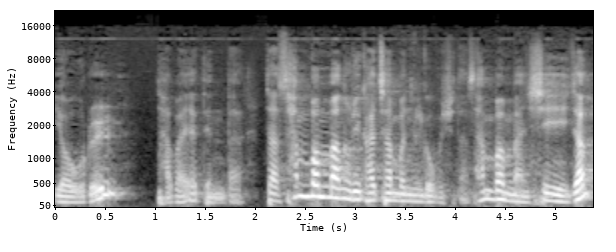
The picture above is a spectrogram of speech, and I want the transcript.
여우를 잡아야 된다. 자, 3번만 우리 같이 한번 읽어봅시다. 3번만 시작.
